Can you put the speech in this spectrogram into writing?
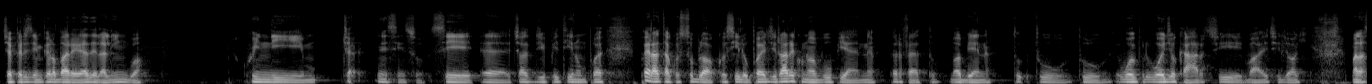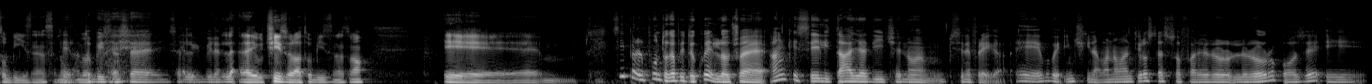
c'è per esempio la barriera della lingua. Quindi cioè, nel senso, se eh, ChatGPT non può... Poi in realtà questo blocco sì, lo puoi girare con una VPN, perfetto, va bene. Tu, tu, tu vuoi, vuoi, giocarci, vai, ci giochi. Ma la tua business... Sì, non, la tua business è inservibile. L- l'hai ucciso la tua business, no? E... Sì, però il punto, capito, è quello, cioè, anche se l'Italia dice no, chi se ne frega, e vabbè, in Cina vanno avanti lo stesso a fare le loro, le loro cose e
